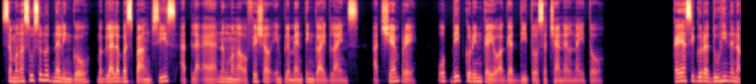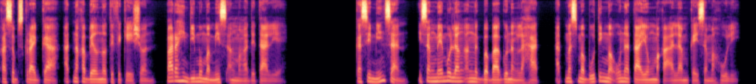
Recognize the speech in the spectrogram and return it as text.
Sa mga susunod na linggo, maglalabas pa ang GSIS at LAE ng mga official implementing guidelines, at syempre, update ko rin kayo agad dito sa channel na ito. Kaya siguraduhin na nakasubscribe ka at nakabell notification para hindi mo mamiss ang mga detalye. Kasi minsan, isang memo lang ang nagbabago ng lahat at mas mabuting mauna tayong makaalam kaysa mahuli.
